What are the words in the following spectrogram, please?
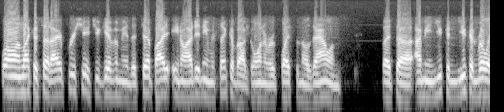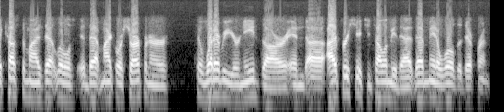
Well, and like I said, I appreciate you giving me the tip. I, you know, I didn't even think about going and replacing those Allens, but uh, I mean, you can you can really customize that little that micro sharpener to whatever your needs are, and uh, I appreciate you telling me that. That made a world of difference.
